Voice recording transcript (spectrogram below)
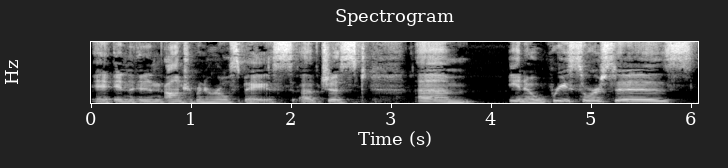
in in an entrepreneurial space of just um, you know resources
